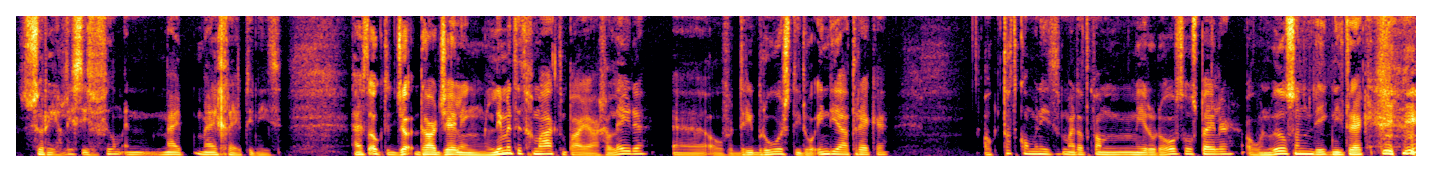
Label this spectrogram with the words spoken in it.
surrealistische film. En mij, mij greep die niet. Hij heeft ook de Darjeeling Limited gemaakt een paar jaar geleden. Uh, over drie broers die door India trekken. Ook dat kwam me niet, maar dat kwam meer door de hoofdrolspeler. Owen Wilson, die ik niet trek. um,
